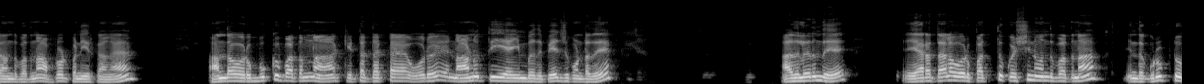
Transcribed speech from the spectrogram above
வந்து பார்த்தோன்னா அப்லோட் பண்ணியிருக்காங்க. அந்த ஒரு புக்கு பார்த்தோம்னா கிட்டத்தட்ட ஒரு நானூற்றி ஐம்பது பேஜ் கொண்டது. அதிலிருந்து ஏறத்தாழ ஒரு பத்து கொஷின் வந்து பார்த்தோன்னா இந்த குரூப் டூ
